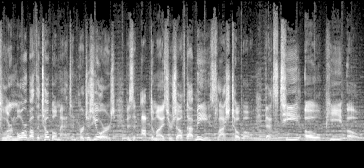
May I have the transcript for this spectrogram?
To learn more about the Topo Mat and purchase yours, visit optimizeyourself.me slash topo. That's T-O-P-O.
